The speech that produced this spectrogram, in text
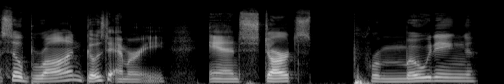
So Braun goes to Emory and starts promoting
